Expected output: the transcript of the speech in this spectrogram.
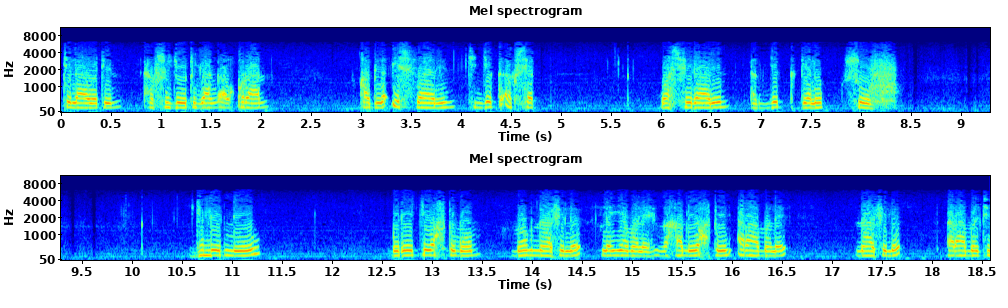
tilaawatin ak sujootu jàng alquran qabla isfaarin ci njëkk ak set wasfiraarin ak njëkk geluk suuf. Julleeg néew bu dee ci waxtu moom moog naafila la nga waxtu ci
